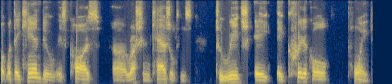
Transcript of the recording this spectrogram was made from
but what they can do is cause uh, Russian casualties to reach a, a critical point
